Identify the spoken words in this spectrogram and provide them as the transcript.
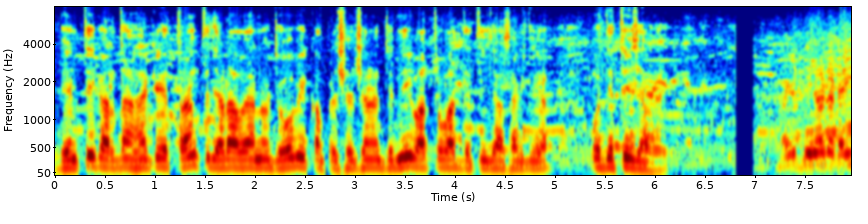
ਬੇਨਤੀ ਕਰਦਾ ਹਾਂ ਕਿ ਤੁਰੰਤ ਜਿਹੜਾ ਵਾ ਇਹਨੂੰ ਜੋ ਵੀ ਕੰਪਨਸੇਸ਼ਨ ਜਿੰਨੀ ਵੱਧ ਤੋਂ ਵੱਧ ਦਿੱਤੀ ਜਾ ਸਕਦੀ ਆ ਉਹ ਦਿੱਤੀ ਜਾਵੇ। ਹਾਂਜੀ ਕੀ ਨਾਮ ਤੁਹਾਡਾ ਜੀ?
